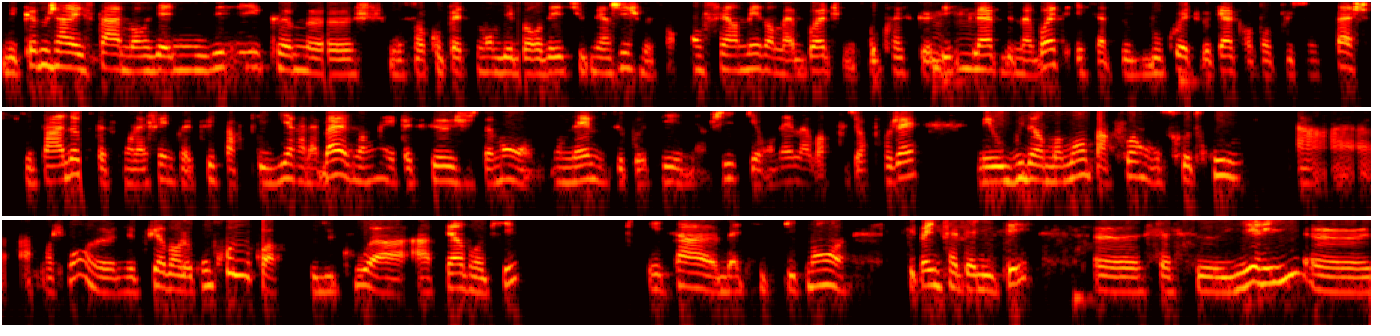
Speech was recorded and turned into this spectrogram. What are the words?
mais comme j'arrive pas à m'organiser, comme euh, je me sens complètement débordée, submergée, je me sens enfermée dans ma boîte, je me sens presque l'esclave de ma boîte, et ça peut beaucoup être le cas quand en plus on stage, ce qui est paradoxe parce qu'on l'a fait une fois de plus par plaisir à la base, hein, et parce que justement on aime ce côté énergique et on aime avoir plusieurs projets, mais au bout d'un moment, parfois on se retrouve à, à, franchement euh, ne plus avoir le contrôle, quoi, et du coup à, à perdre pied. Et ça, bah, typiquement, c'est pas une fatalité. Euh, ça se guérit, euh,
